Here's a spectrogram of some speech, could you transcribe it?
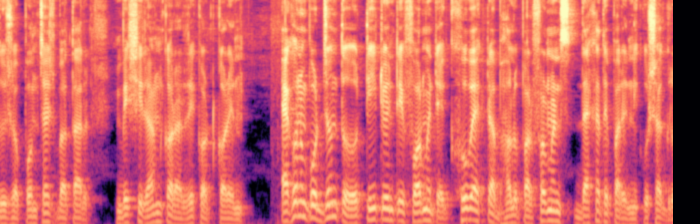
দুশো পঞ্চাশ বা তার বেশি রান করার রেকর্ড করেন। এখনও পর্যন্ত টি টোয়েন্টি ফরম্যাটে খুব একটা ভালো পারফরমেন্স দেখাতে পারেনি কুশাগ্র।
